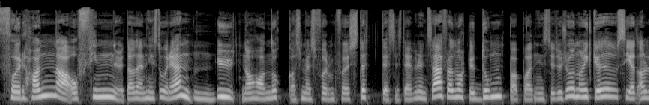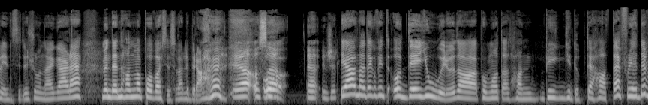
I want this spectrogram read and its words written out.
for han da, å finne ut av den historien Mm. uten å ha noe som helst form for støttesystem rundt seg. For han ble jo dumpa på en institusjon, og ikke si at alle institusjoner er gale, men den han var på, var ikke så veldig bra. Ja, og så Og- ja, Unnskyld. ja, nei, det går fint. Og det gjorde jo da på en måte at han bygde opp det hatet. Fordi det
